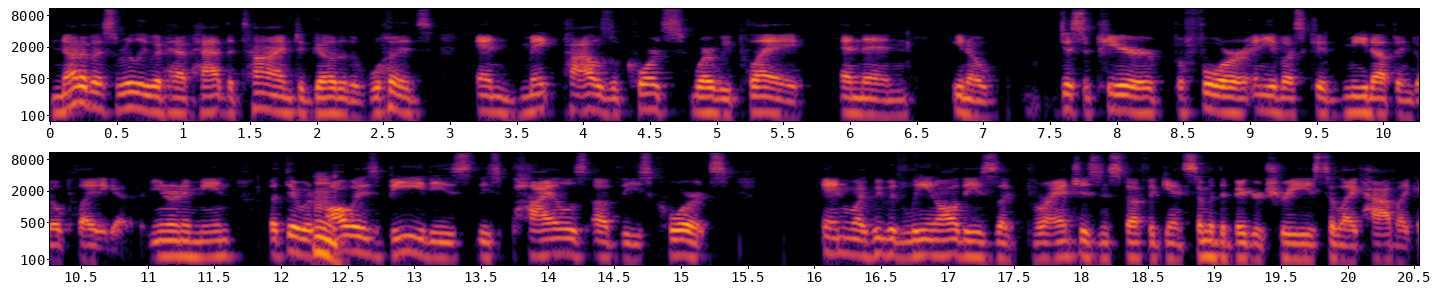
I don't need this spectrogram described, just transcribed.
none of us really would have had the time to go to the woods and make piles of quartz where we play and then you know disappear before any of us could meet up and go play together. You know what I mean? But there would mm. always be these these piles of these quartz and like we would lean all these like branches and stuff against some of the bigger trees to like have like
